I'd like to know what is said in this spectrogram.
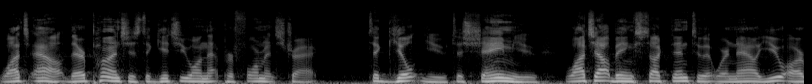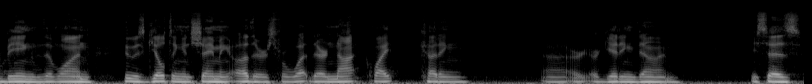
watch out. Their punch is to get you on that performance track, to guilt you, to shame you. Watch out being sucked into it where now you are being the one who is guilting and shaming others for what they're not quite cutting uh, or, or getting done. He says,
